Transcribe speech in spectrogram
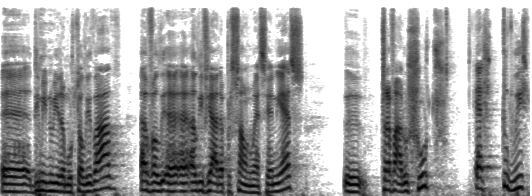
Eh, diminuir a mortalidade, eh, eh, aliviar a pressão no SNS, eh, travar os surtos, é, tudo isto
